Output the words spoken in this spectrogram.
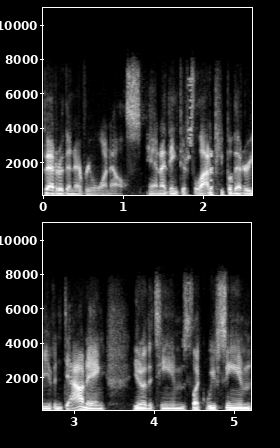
better than everyone else. And I think there's a lot of people that are even doubting, you know, the teams like we've seen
